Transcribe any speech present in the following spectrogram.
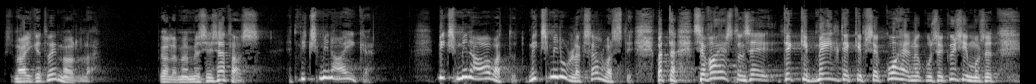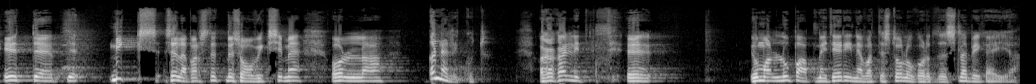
kas me haiged võime olla või oleme me siis hädas, et miks mina haige? miks mina avatud, miks minul läks halvasti? vaata, see vahest on see, tekib, meil tekib see kohe nagu see küsimus, et, et miks? sellepärast, et me sooviksime olla õnnelikud. aga kallid, eh, jumal lubab meid erinevatest olukordadest läbi käia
